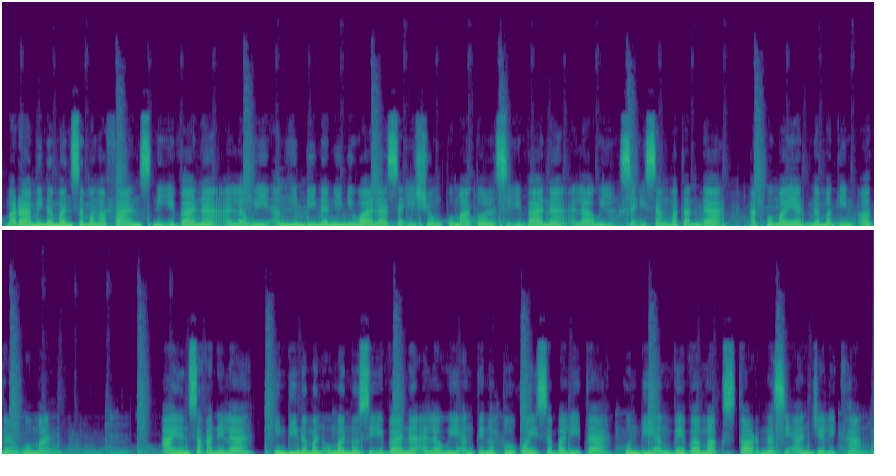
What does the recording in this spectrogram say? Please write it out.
Marami naman sa mga fans ni Ivana Alawi ang hindi naniniwala sa isyong pumatol si Ivana Alawi sa isang matanda at pumayag na maging other woman. Ayon sa kanila, hindi naman umano si Ivana Alawi ang tinutukoy sa balita, kundi ang Viva Max star na si Angelique Hang.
